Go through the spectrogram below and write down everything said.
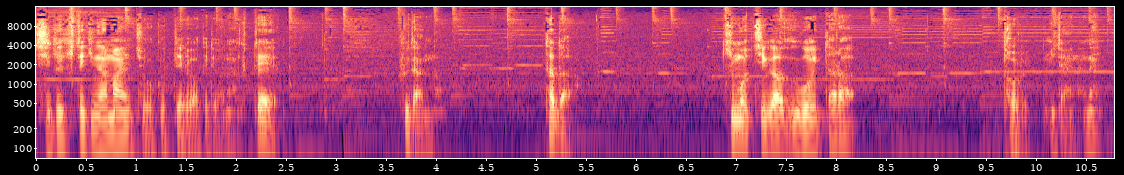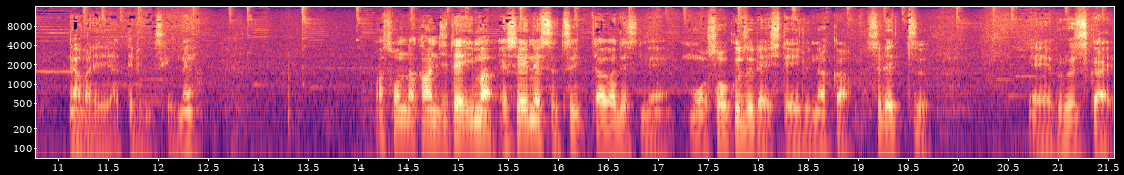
刺激的な毎日を送っているわけではなくて普段の。ただ気持ちが動いたら撮るみたいなね流れでやってるんですけどね、まあ、そんな感じで今 SNS ツイッターがですねもう総崩れしている中スレッズ、えー、ブルースカイ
